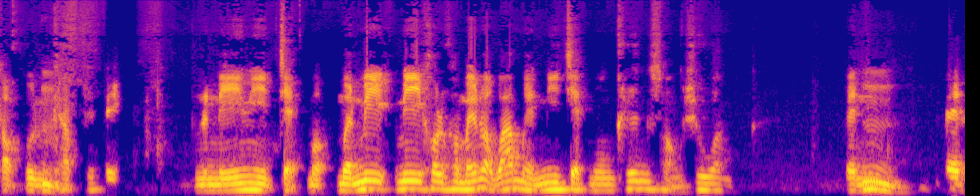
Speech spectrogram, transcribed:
ขอบคุณครับพี่ปิ๊กวันนี้มีเจ็ดโมงเหมือนมีมีคนคอมเมนต์บอกว่าเหมือนมีเจ็ดโมงครึ่งสองช่วง เป็นอืมเป็น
